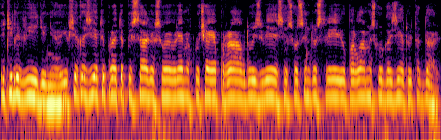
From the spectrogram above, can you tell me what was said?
и телевидение, и все газеты про это писали в свое время, включая «Правду», «Известия», «Социндустрию», парламентскую газету и так далее.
